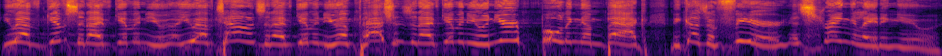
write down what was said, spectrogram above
You have gifts that I've given you. You have talents that I've given you. You have passions that I've given you, and you're holding them back because of fear. It's strangulating you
